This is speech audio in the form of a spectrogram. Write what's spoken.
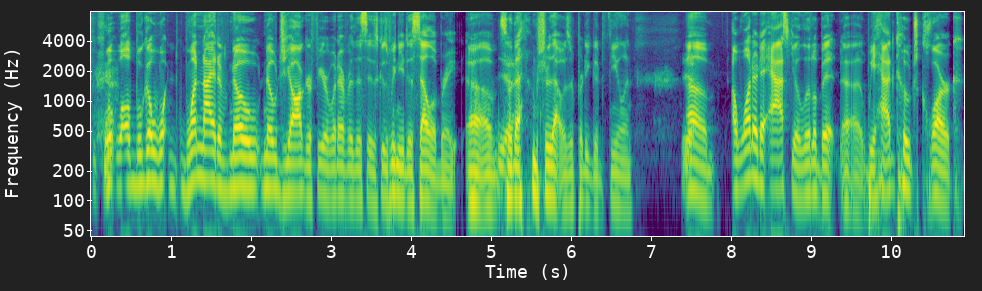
we'll, we'll, we'll, go one, one, night of no no geography or whatever this is because we need to celebrate. Um, yeah. So that I'm sure that was a pretty good feeling. Yeah. Um, I wanted to ask you a little bit. Uh, we had Coach Clark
